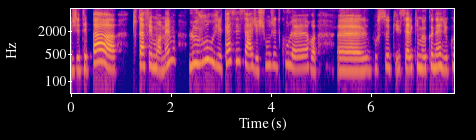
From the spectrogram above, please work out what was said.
j'étais pas, tout à fait moi-même. Le jour où j'ai cassé ça, j'ai changé de couleur, heu, pour ceux qui celles qui me connaissent, du coup,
